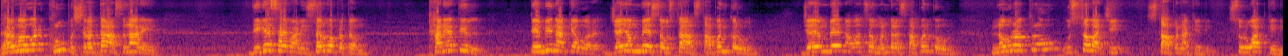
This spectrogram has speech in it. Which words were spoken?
धर्मावर खूप श्रद्धा असणारे दिघेसाहेबांनी सर्वप्रथम ठाण्यातील टेंबी नाक्यावर जय अंबे संस्था स्थापन करून जय अंबे नावाचं मंडळ स्थापन करून नवरात्र उत्सवाची स्थापना केली सुरुवात केली.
